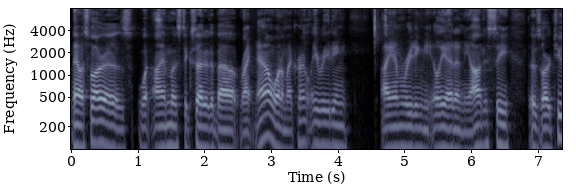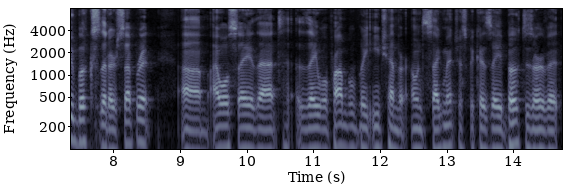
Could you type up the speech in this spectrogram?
Now, as far as what I'm most excited about right now, what am I currently reading? I am reading the Iliad and the Odyssey. Those are two books that are separate. Um, I will say that they will probably each have their own segment just because they both deserve it.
